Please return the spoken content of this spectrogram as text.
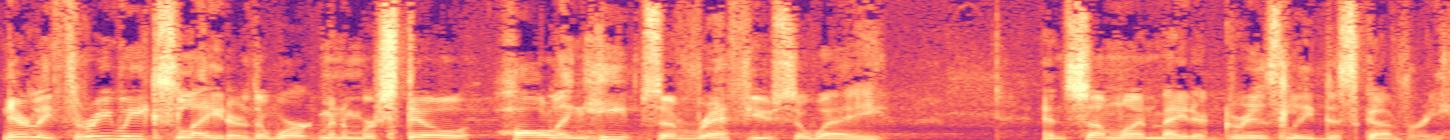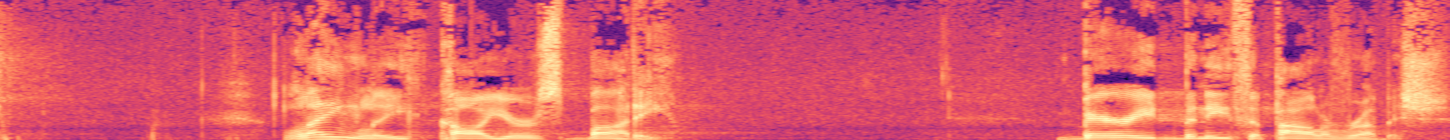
Nearly three weeks later, the workmen were still hauling heaps of refuse away, and someone made a grisly discovery Langley Collyer's body, buried beneath a pile of rubbish,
